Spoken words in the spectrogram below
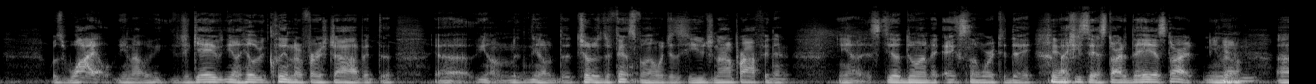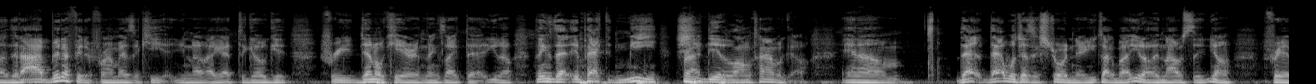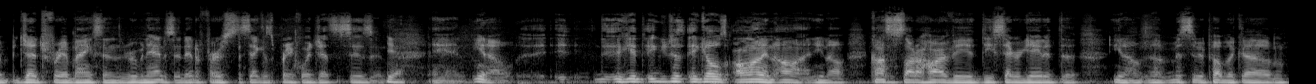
was wild. You know, she gave you know Hillary Clinton her first job at the uh, you know, you know, the Children's Defense Fund, which is a huge nonprofit, and you know, is still doing excellent work today. Yeah. Like she said, started the Head Start, you know, mm-hmm. uh, that I benefited from as a kid. You know, I got to go get free dental care and things like that. You know, things that impacted me. She right. did a long time ago, and um, that that was just extraordinary. You talk about, you know, and obviously, you know, Fred Judge Fred Banks and Reuben Anderson, they're the first and second Supreme Court justices, and yeah. and you know, it, it, it, just it goes on and on. You know, Constance Slaughter Harvey desegregated the you know the Mississippi Public um,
